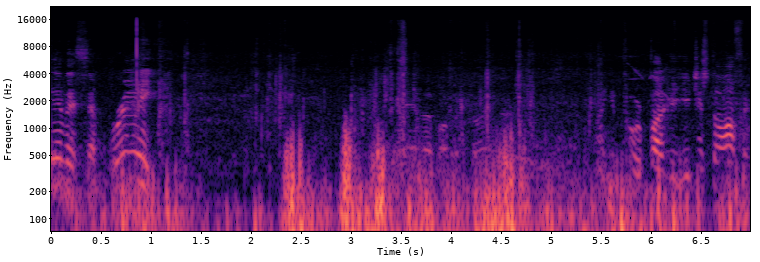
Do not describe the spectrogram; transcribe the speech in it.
Give us a break. Oh, you poor bugger, you're just off it.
